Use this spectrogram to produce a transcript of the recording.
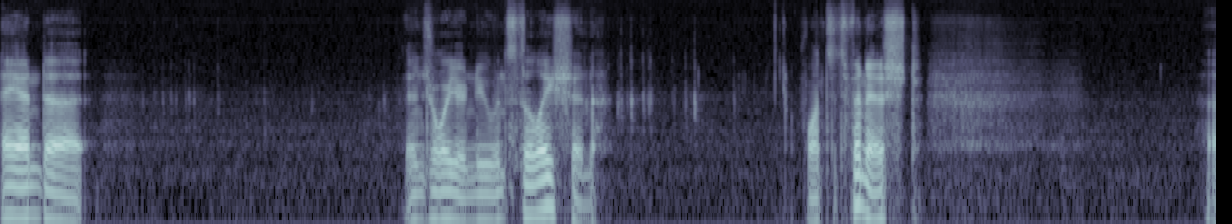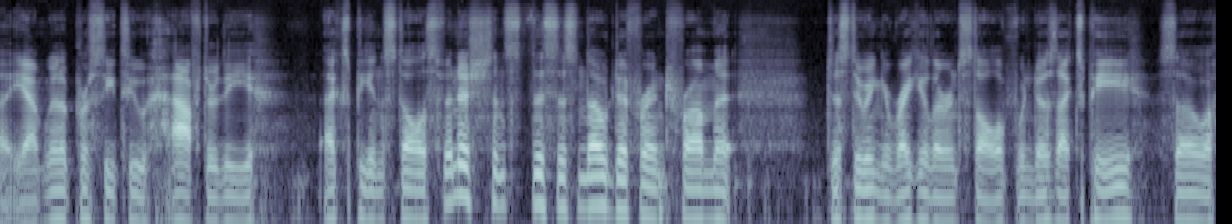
and uh, enjoy your new installation. Once it's finished, uh, yeah, I'm going to proceed to after the XP install is finished, since this is no different from uh, just doing a regular install of Windows XP, so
